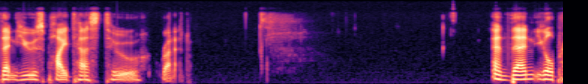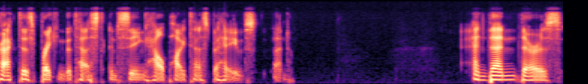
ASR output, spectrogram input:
then use PyTest to run it. And then you'll practice breaking the test and seeing how PyTest behaves then. And then there's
